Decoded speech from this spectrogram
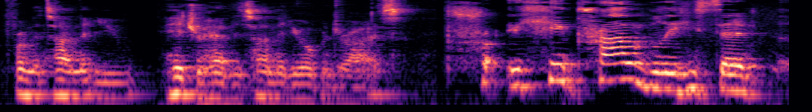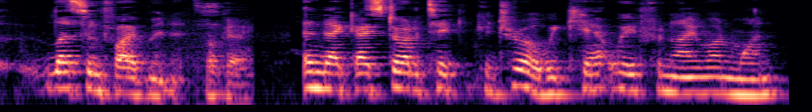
from the time that you hit your head, to the time that you opened your eyes? He probably he said less than five minutes. Okay. And that guy started taking control. We can't wait for nine one one.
